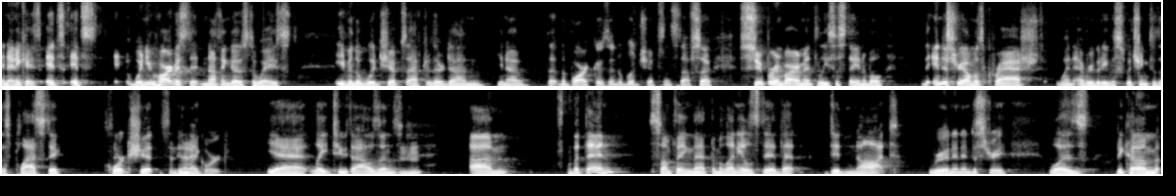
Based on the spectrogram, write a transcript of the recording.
in any case, it's it's when you harvest it, nothing goes to waste. Even the wood chips after they're done, you know, the, the bark goes into wood chips and stuff. So super environmentally sustainable. The industry almost crashed when everybody was switching to this plastic cork shit Synthetic in like cork. yeah, late 2000s. Mm-hmm. Um, but then something that the millennials did that did not ruin an industry was become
